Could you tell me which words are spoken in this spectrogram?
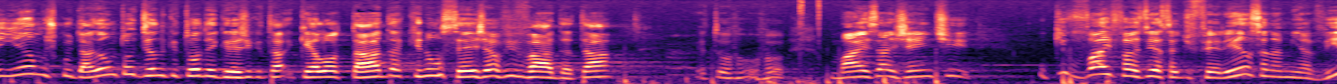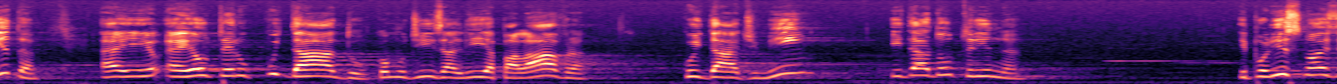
Tenhamos cuidado. Eu não estou dizendo que toda igreja que, tá, que é lotada que não seja avivada, tá? Tô, mas a gente, o que vai fazer essa diferença na minha vida é eu, é eu ter o cuidado, como diz ali a palavra, cuidar de mim e da doutrina. E por isso nós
